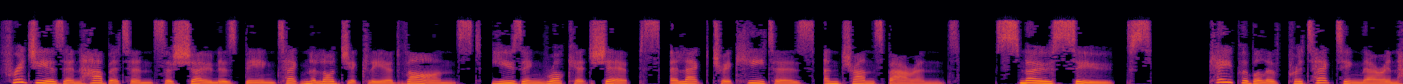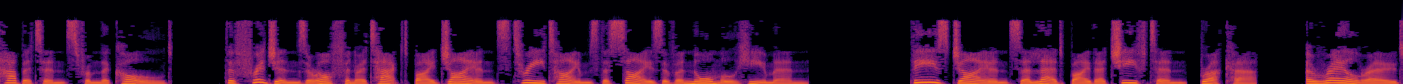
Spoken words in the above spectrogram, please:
Frigia's inhabitants are shown as being technologically advanced, using rocket ships, electric heaters, and transparent snow suits, capable of protecting their inhabitants from the cold. The Frigians are often attacked by giants three times the size of a normal human. These giants are led by their chieftain, Brucker. A railroad,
